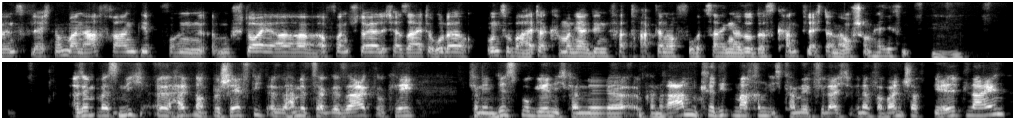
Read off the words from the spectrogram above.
wenn es vielleicht nochmal Nachfragen gibt von ähm, Steuer, von steuerlicher Seite oder und so weiter, kann man ja den Vertrag dann auch vorzeigen. Also das kann vielleicht dann auch schon helfen. Mhm. Also was mich äh, halt noch beschäftigt, also wir haben jetzt ja gesagt, okay, ich kann in Dispo gehen, ich kann mir einen Rahmenkredit machen, ich kann mir vielleicht in der Verwandtschaft Geld leihen.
